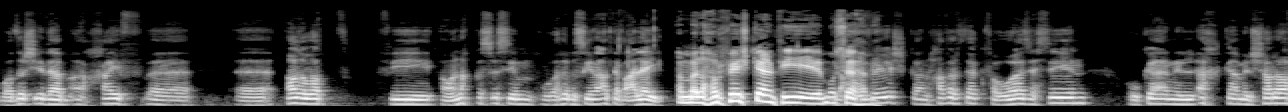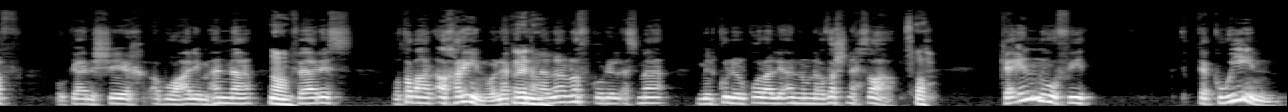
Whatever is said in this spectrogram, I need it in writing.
بقدرش إذا خايف آه، آه، أغلط في أو أنقص اسم وهذا بصير عتب علي. أما الحرفيش كان في مساهمة. فيش كان حضرتك فواز حسين وكان الأخ كامل شرف وكان الشيخ أبو علي مهنا نعم. فارس وطبعا آخرين. ولكن أي نعم. إحنا لا نذكر الأسماء من كل القرى لأنه ما نقدرش نحصاها. صح. كأنه في تكوين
